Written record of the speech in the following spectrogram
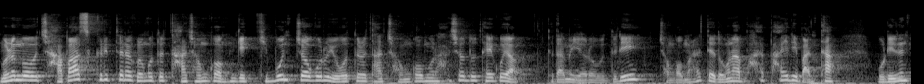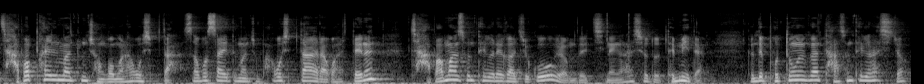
물론 뭐 자바스크립트나 그런 것들 다 점검 이게 기본적으로 이것들을 다 점검을 하셔도 되고요. 그 다음에 여러분들이 점검을 할 때 너무나 파일이 많다. 우리는 자바 파일만 좀 점검을 하고 싶다. server side만 좀 하고 싶다 라고 할 때는 자바만 선택을 해 가지고 여러분들이 진행을 하셔도 됩니다. 근데 보통은 그냥 다 선택을 하시죠.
